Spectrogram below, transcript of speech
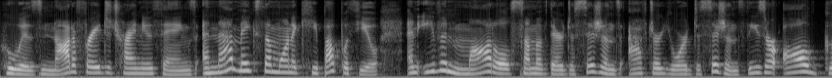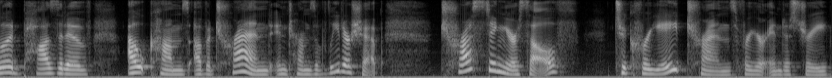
who is not afraid to try new things, and that makes them want to keep up with you and even model some of their decisions after your decisions. These are all good, positive outcomes of a trend in terms of leadership. Trusting yourself to create trends for your industry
